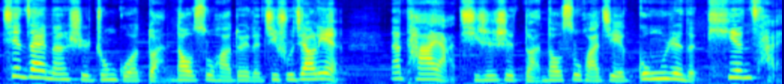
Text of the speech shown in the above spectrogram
现在呢是中国短道速滑队的技术教练。那他呀，其实是短道速滑界公认的天才。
